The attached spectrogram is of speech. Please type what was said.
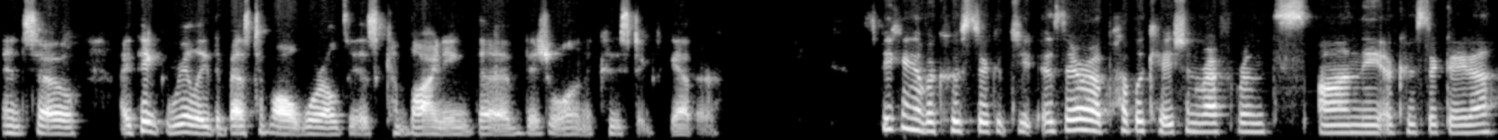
And so I think really the best of all worlds is combining the visual and acoustic together. Speaking of acoustic, is there a publication reference on the acoustic data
